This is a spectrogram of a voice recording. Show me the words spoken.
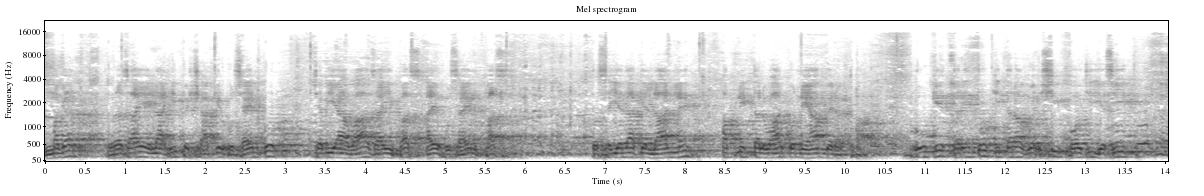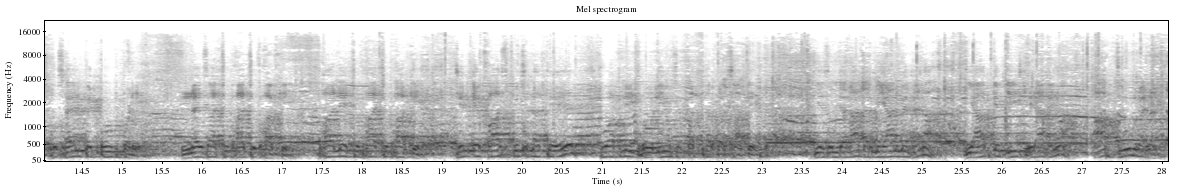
مگر رضائے الہی پہ شاکر حسین کو جب یہ آواز آئی، بس، اے حسین، بس۔ تو سیدہ کے لال نے اپنی تلوار کو نیام میں رکھا۔ بھوکے درندوں کی طرح وحشی فوجی یزید حسین پہ ٹوٹ پڑے۔ نیزا چبھا چبھا کے بھالے چبھا چبھا کے، جن کے پاس کچھ نہ تھے، وہ اپنی جھولیوں سے پتھر برساتے تھے۔ یہ زلجنا درمیان میں ہے نا؟ یہ آپ کے بیچ گرا ہے نا؟ آپ جھوم رہے ہیں۔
